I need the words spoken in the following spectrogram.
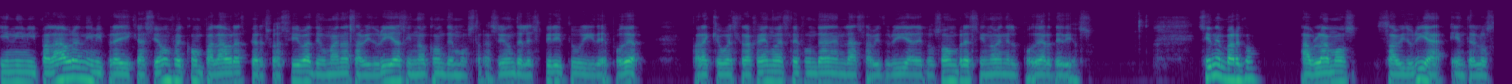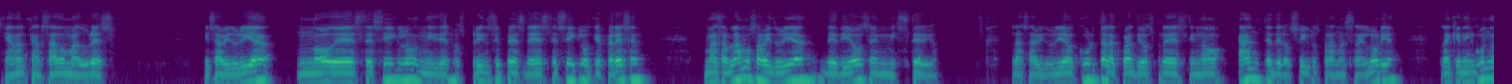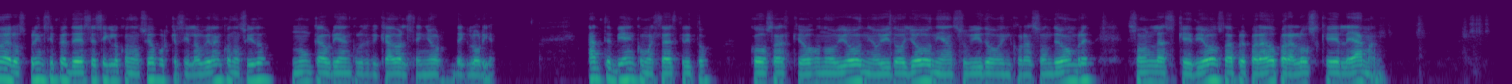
y ni mi palabra ni mi predicación fue con palabras persuasivas de humana sabiduría, sino con demostración del Espíritu y de poder, para que vuestra fe no esté fundada en la sabiduría de los hombres, sino en el poder de Dios. Sin embargo, hablamos sabiduría entre los que han alcanzado madurez, y sabiduría no de este siglo, ni de los príncipes de este siglo que perecen, mas hablamos sabiduría de Dios en misterio, la sabiduría oculta, la cual Dios predestinó antes de los siglos para nuestra gloria, la que ninguno de los príncipes de este siglo conoció, porque si la hubieran conocido, nunca habrían crucificado al Señor de gloria. Antes bien, como está escrito, cosas que ojo no vio, ni oído yo, ni han subido en corazón de hombre, son las que Dios ha preparado para los que le aman.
